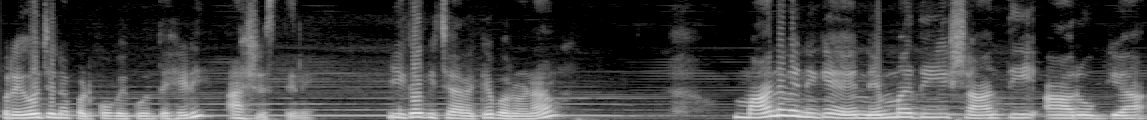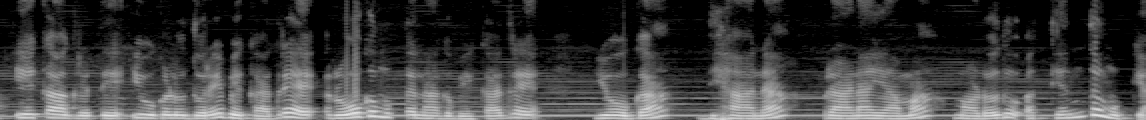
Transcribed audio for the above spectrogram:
ಪ್ರಯೋಜನ ಪಡ್ಕೋಬೇಕು ಅಂತ ಹೇಳಿ ಆಶಿಸ್ತೀನಿ. ಈಗ ವಿಚಾರಕ್ಕೆ ಬರೋಣ. ಮಾನವನಿಗೆ ನೆಮ್ಮದಿ, ಶಾಂತಿ, ಆರೋಗ್ಯ, ಏಕಾಗ್ರತೆ ಇವುಗಳು ದೊರೆಯಬೇಕಾದ್ರೆ, ರೋಗಮುಕ್ತನಾಗಬೇಕಾದ್ರೆ ಯೋಗ, ಧ್ಯಾನ, ಪ್ರಾಣಾಯಾಮ ಮಾಡೋದು ಅತ್ಯಂತ ಮುಖ್ಯ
